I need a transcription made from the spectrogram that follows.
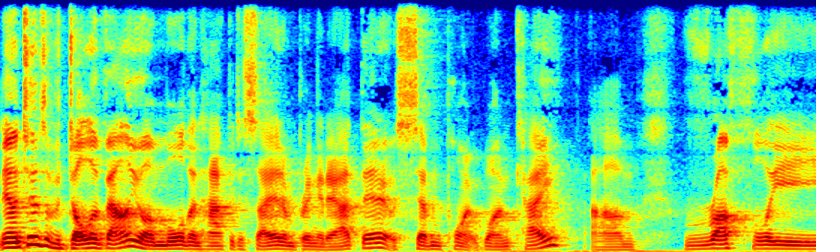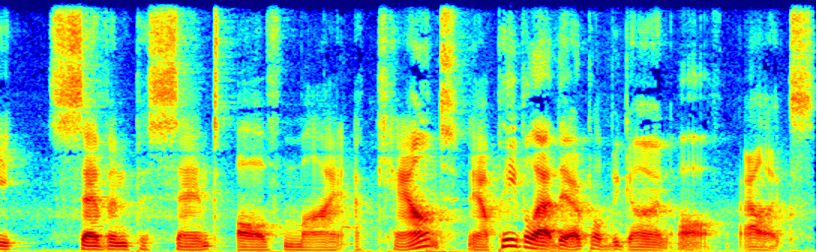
Now, in terms of a dollar value, I'm more than happy to say it and bring it out there. It was 7.1k, um, roughly 7% of my account. Now, people out there are probably going, oh, Alex,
